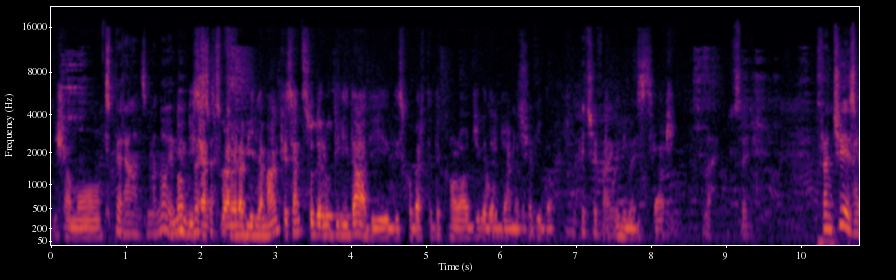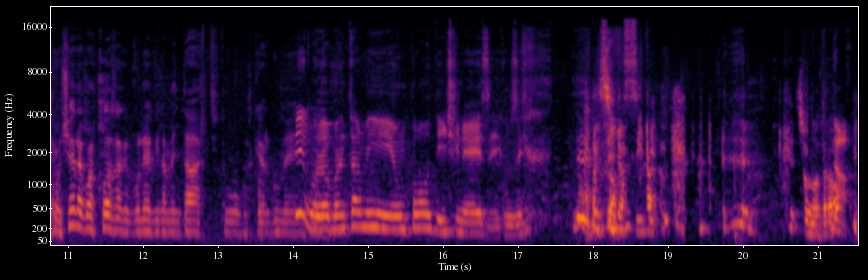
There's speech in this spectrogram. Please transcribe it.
diciamo, Speranza, ma noi non di senso della meraviglia, ma anche senso dell'utilità di, di scoperte tecnologiche del genere, Che ci- capito? Ma che ci fai Quindi con mi questi? dispiace. Dai, sì. Francesco, Eh. c'era qualcosa che volevi lamentarti tu, qualche argomento? Io volevo commentarmi un po' di cinesi, così. No, Non so, sì, Sono troppi.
